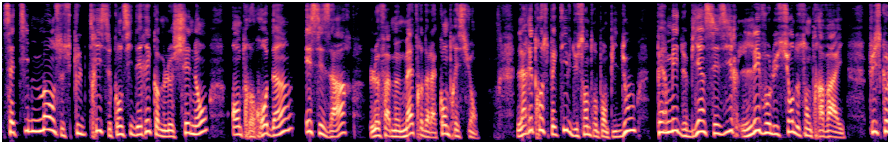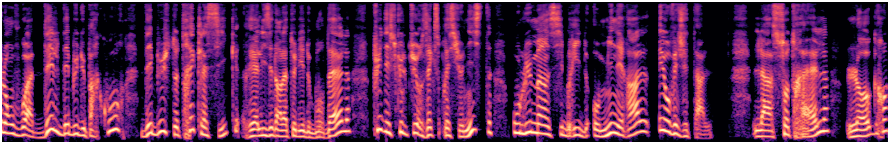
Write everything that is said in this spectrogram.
cette immense sculptrice considérée comme le chaînon entre Rodin et César, le fameux maître de la compression. La rétrospective du Centre Pompidou permet de bien saisir l'évolution de son travail, puisque l'on voit dès le début du parcours des bustes très classiques réalisés dans l'atelier de Bourdelle, puis des sculptures expressionnistes où l'humain s'hybride au minéral et au végétal. La sauterelle, l'ogre,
